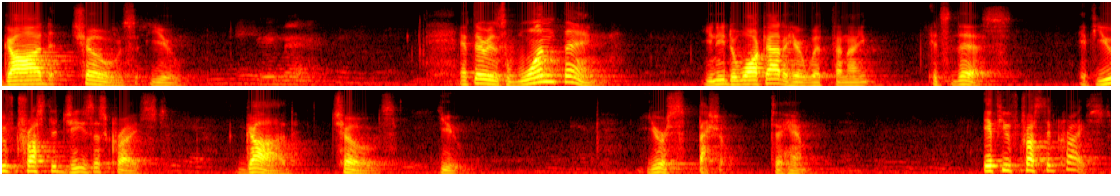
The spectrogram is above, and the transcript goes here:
God chose you. Amen. If there is one thing you need to walk out of here with tonight, it's this. If you've trusted Jesus Christ, God chose you. You're special to Him. If you've trusted Christ,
